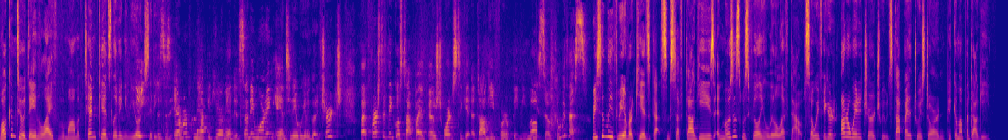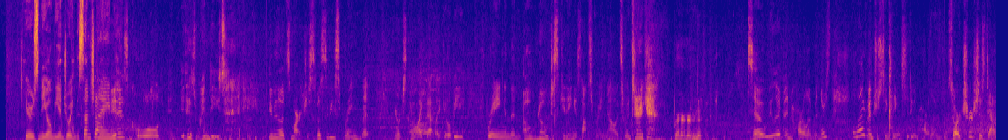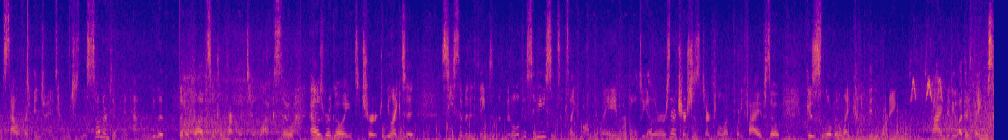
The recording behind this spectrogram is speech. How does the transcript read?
Welcome to a day in the life of a mom of 10 kids living in New York Hey, City. This is Amber from the Happy Caravan. It's Sunday morning, and today we're going to go to church. But first, I think we'll stop by FAO Schwarz to get a doggy for baby Mo. So come with us. Recently, three of our kids got some stuffed doggies, and Moses was feeling a little left out. So we figured on our way to church, we would stop by the toy store and pick him up a doggie. Here's Naomi enjoying the sunshine. It is cold and it is windy today. Even though it's March, it's supposed to be spring, but New York's kind of like that. Like it'll be spring and then, oh no, just kidding. It's not spring now. It's winter again. Brr. So we live in Harlem, and there's a lot of interesting things to do in Harlem. So our church is down south, like in Chinatown, which is in the southern tip of Manhattan. We live above Central Park, like 10 blocks. So as we're going to church, we like to see some of the things in the middle of the city since it's like on the way and we're all together. Our church doesn't start until 11:45, so it gives us a little bit of like kind of mid-morning to do other things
